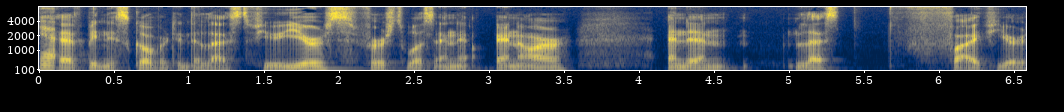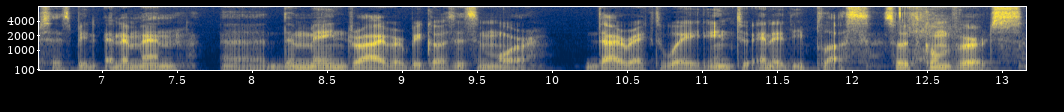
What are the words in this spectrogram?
Yeah. have been discovered in the last few years. First was N- NR, and then last five years has been NMN, uh, the main driver because it's a more direct way into NAD plus. So it converts.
